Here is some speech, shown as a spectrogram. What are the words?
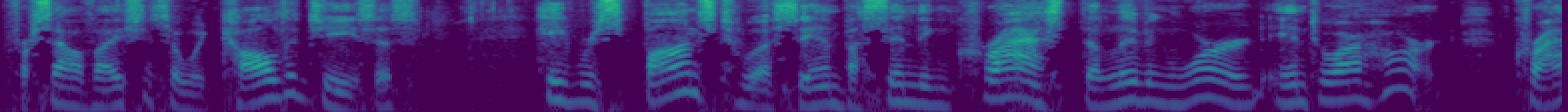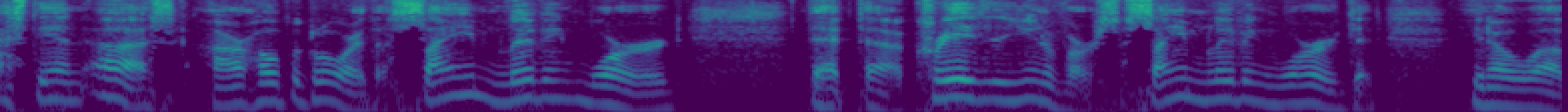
for salvation. So we call to Jesus he responds to us then by sending Christ, the living Word, into our heart. Christ in us, our hope of glory. The same living Word that uh, created the universe, the same living Word that, you know, uh,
